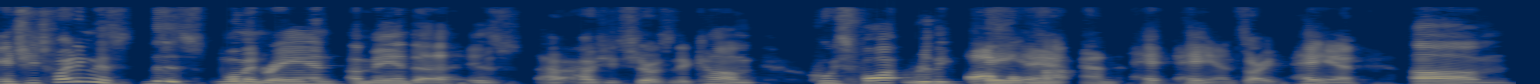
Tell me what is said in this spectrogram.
And she's fighting this this woman, Rand Amanda, is how, she's chosen to come, who's fought really awful. Hey, com- Ann. hey, hey Ann, sorry, hey Ann. Um,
